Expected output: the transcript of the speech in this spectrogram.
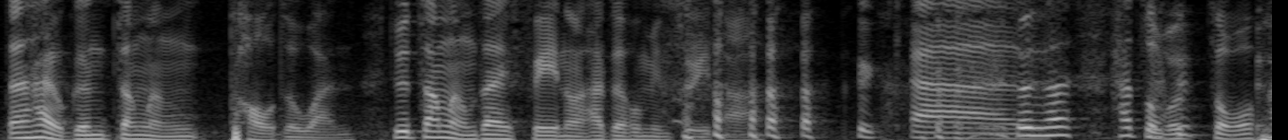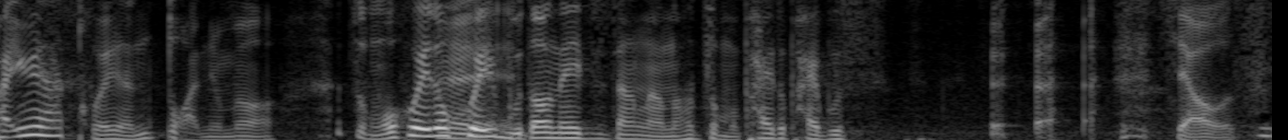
但是他有跟蟑螂跑着玩，就蟑螂在飞，然后他在后面追他。看，但是他他怎么 怎么拍？因为他腿很短，有没有？怎么挥都挥不到那只蟑螂，然后怎么拍都拍不死。笑死！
